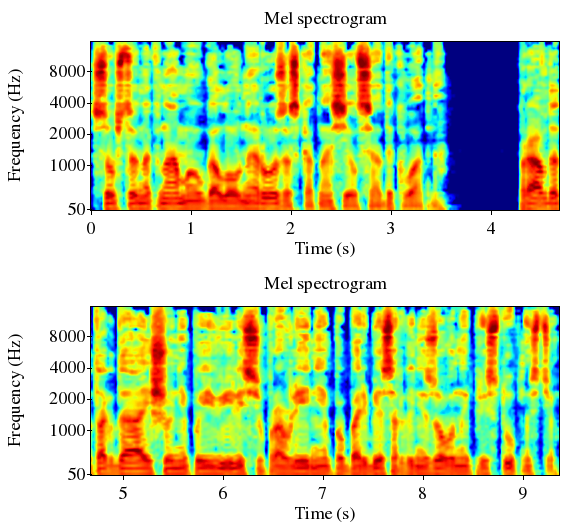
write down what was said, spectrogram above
Собственно, к нам и уголовный розыск относился адекватно. Правда, тогда еще не появились управления по борьбе с организованной преступностью,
